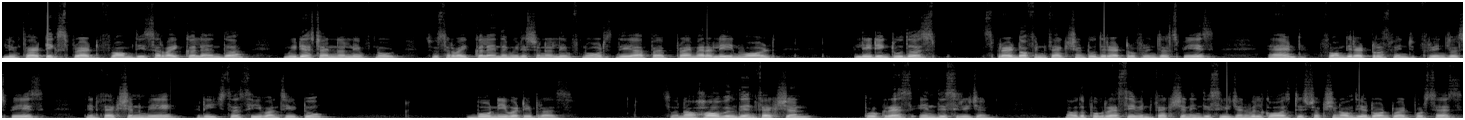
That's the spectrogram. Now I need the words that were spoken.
lymphatic spread from the cervical and the mediastinal lymph node. So cervical and the mediastinal lymph nodes they are primarily involved leading to the spread of infection to the retropharyngeal space and from the retropharyngeal space the infection may reach the C1 C2 bony vertebrae. So now how will the infection progress in this region? Now the progressive infection in this region will cause destruction of the odontoid process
